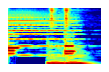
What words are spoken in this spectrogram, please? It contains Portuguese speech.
Música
